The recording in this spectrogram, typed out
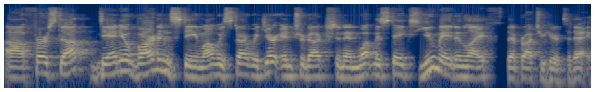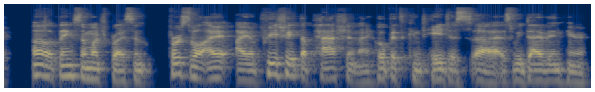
Uh, first up, Daniel Bardenstein. Why don't we start with your introduction and what mistakes you made in life that brought you here today? Oh, thanks so much, Bryson. First of all, I, I appreciate the passion. I hope it's contagious uh, as we dive in here.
